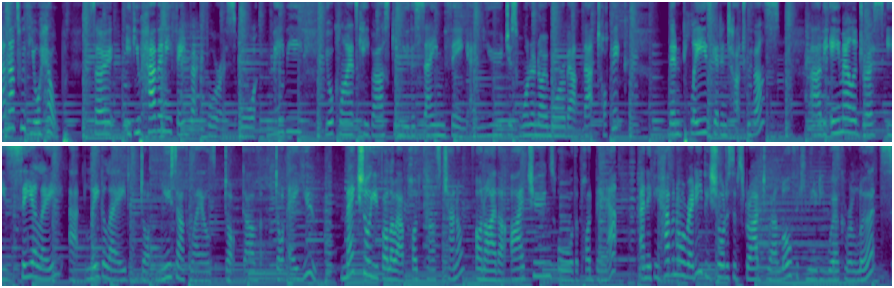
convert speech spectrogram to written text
and that's with your help. So, if you have any feedback for us, or maybe your clients keep asking you the same thing and you just want to know more about that topic, then please get in touch with us. Uh, the email address is cle at legalaid.newsouthwales.gov.au. Make sure you follow our podcast channel on either iTunes or the Podbean app. And if you haven't already, be sure to subscribe to our Law for Community Worker alerts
